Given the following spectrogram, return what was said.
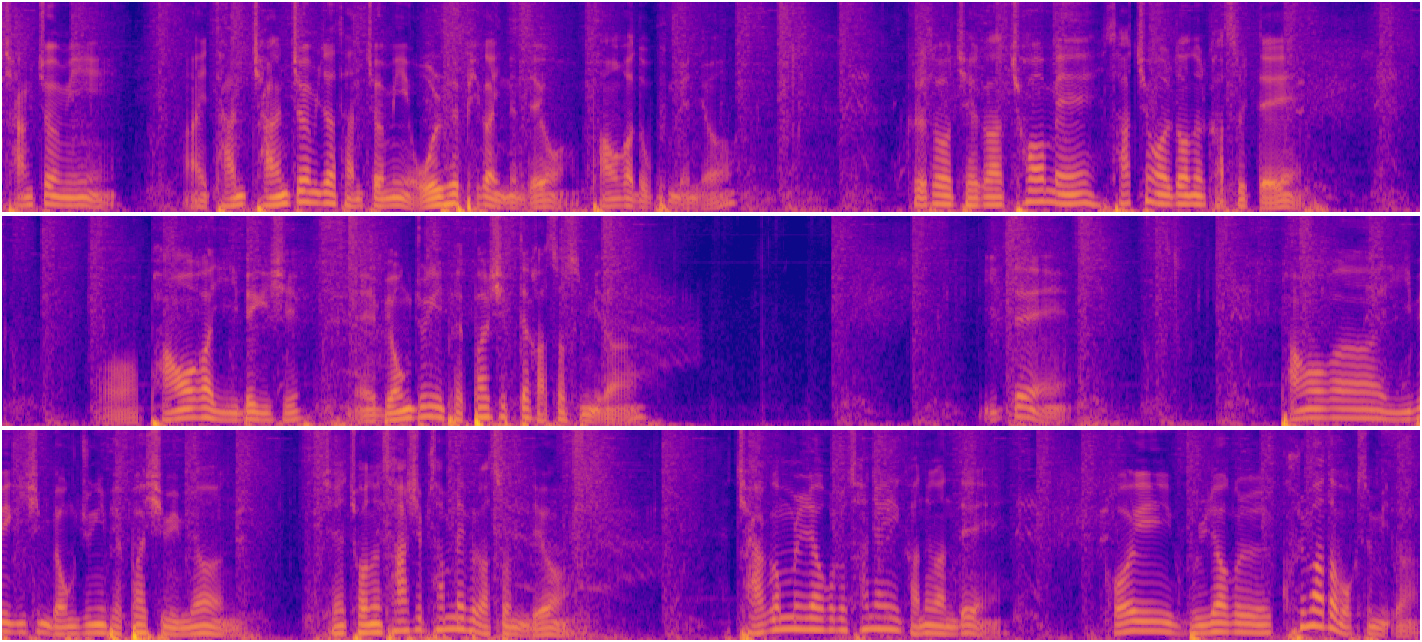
장점이 아니 단 장점이자 단점이 올 회피가 있는데요. 방어가 높으면요. 그래서 제가 처음에 4층 얼던을 갔을 때 어, 방어가 220, 예, 명중이 180대 갔었습니다. 이때 방어가 220, 명중이 180이면 제 저는 43렙에 갔었는데요. 작은 물약으로 사냥이 가능한데 거의 물약을 쿨마다 먹습니다.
